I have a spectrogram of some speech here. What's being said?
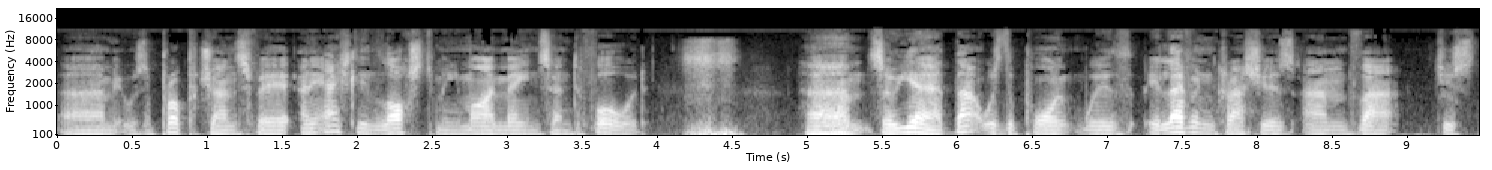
Um, it was a proper transfer, and it actually lost me my main centre forward. Um, so yeah, that was the point with 11 crashes, and that just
